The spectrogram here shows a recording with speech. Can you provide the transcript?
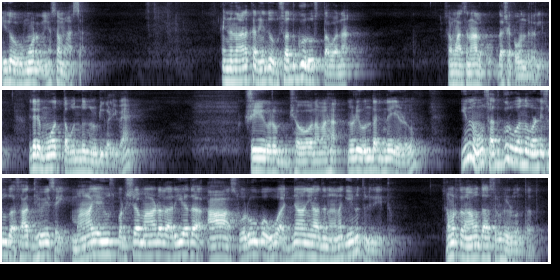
ಇದು ಮೂರನೇ ಸಮಾಸ. ಇನ್ನು ನಾಲ್ಕನೆಯದು ಸದ್ಗುರು ಸ್ತವನ. ಸಮಾಸ ನಾಲ್ಕು, ದಶಕ ಒಂದರಲ್ಲಿ. ಇದರಲ್ಲಿ ಮೂವತ್ತ ಒಂದು ನುಡಿಗಳಿವೆ. ಶ್ರೀ ಗುರುಭ್ಯೋ ನಮಃ. ನುಡಿ ಒಂದರಿಂದ ಏಳು. ಇನ್ನು ಸದ್ಗುರುವನ್ನು ವರ್ಣಿಸುವುದು ಅಸಾಧ್ಯವೇ ಸೈ. ಮಾಯೆಯು ಸ್ಪರ್ಶ ಮಾಡಲು ಅರಿಯದ ಆ ಸ್ವರೂಪವು ಅಜ್ಞಾನಿಯಾದ ನನಗೇನು ತಿಳಿದಿತ್ತು ಸಮರ್ಥ ರಾಮದಾಸರು ಹೇಳುವಂಥದ್ದು.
